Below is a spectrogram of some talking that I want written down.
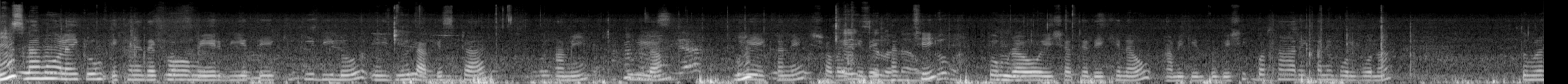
আসসালামু আলাইকুম। এখানে দেখো মেয়ের বিয়েতে কি কি দিল? এই যে লাকেশটা আমি তুললাম। তুলে এখানে সবাইকে দেখাচ্ছি। তোমরাও এই সাথে দেখে নাও। আমি কিন্তু বেশি কথা আর এখানে বলব না। তোমরা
